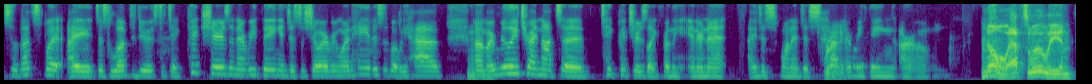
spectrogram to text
so that's what i just love to do is to take pictures and everything and just to show everyone hey this is what we have. Mm-hmm. um, i mm-hmm. really try not to take pictures like from the internet. I just want to just have right. everything our own. No absolutely. And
